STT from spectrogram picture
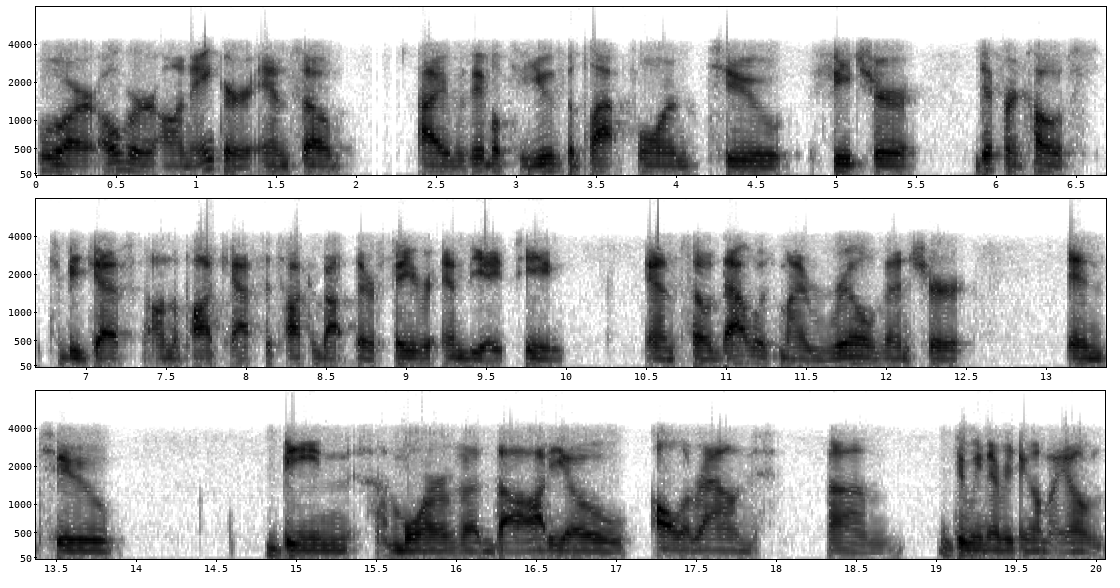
who are over on Anchor. And so I was able to use the platform to feature different hosts to be guests on the podcast to talk about their favorite NBA team. And so that was my real venture into being more of a, the audio all around, um, doing everything on my own.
